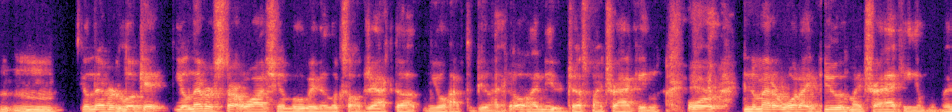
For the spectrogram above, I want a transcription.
Mm-mm. You'll never look at, you'll never start watching a movie that looks all jacked up. And you'll have to be like, oh, I need to adjust my tracking. Or no matter what I do with my tracking, my,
